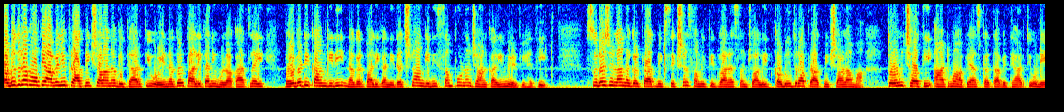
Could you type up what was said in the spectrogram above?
કડોદરા ખાતે આવેલી પ્રાથમિક શાળાના વિદ્યાર્થીઓએ નગરપાલિકાની મુલાકાત લઈ વહીવટી કામગીરી નગરપાલિકાની રચના અંગેની સંપૂર્ણ જાણકારી મેળવી હતી. સુરત જિલ્લા નગર પ્રાથમિક શિક્ષણ સમિતિ દ્વારા સંચાલિત કડોદરા પ્રાથમિક શાળામાં ધોરણ છ થી આઠમાં અભ્યાસ કરતા વિદ્યાર્થીઓને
